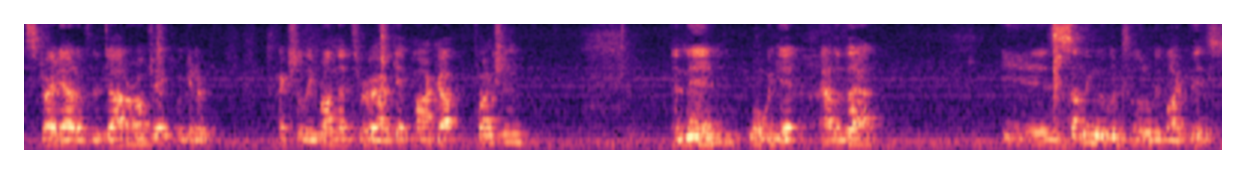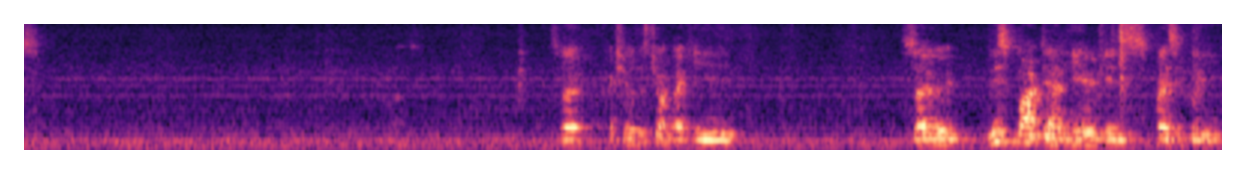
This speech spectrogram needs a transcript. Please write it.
straight out of the data object, we're going to actually run that through our get markup function. And then what we get out of that is something that looks a little bit like this. So actually I'll just jump back here. So this markdown here is basically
